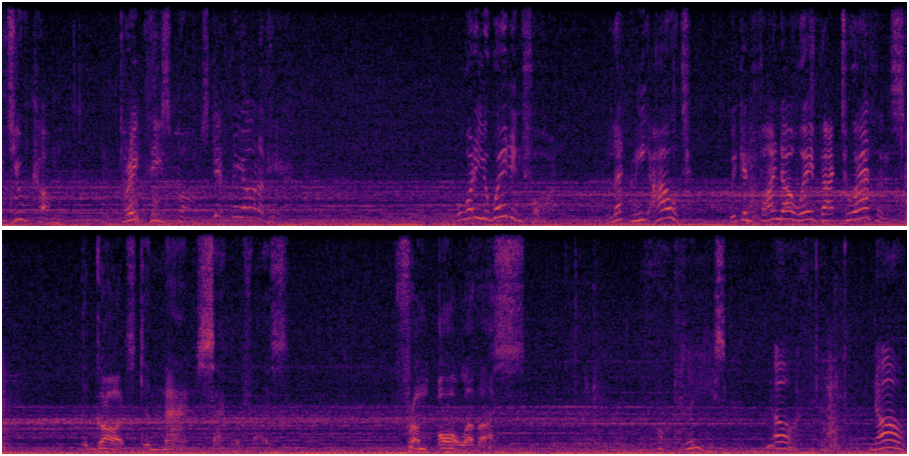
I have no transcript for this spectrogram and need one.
Gods you've come. Break these bars. Get me out of here. What are you waiting for? Let me out. We can find our way back to Athens. The gods demand sacrifice. From all of us. Oh, please. No. No.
